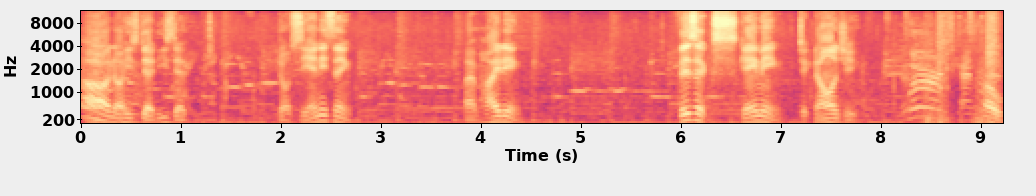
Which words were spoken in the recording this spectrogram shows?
Oh, no, he's dead, he's dead. You don't see anything. I'm hiding. Physics, gaming, technology. Oh,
